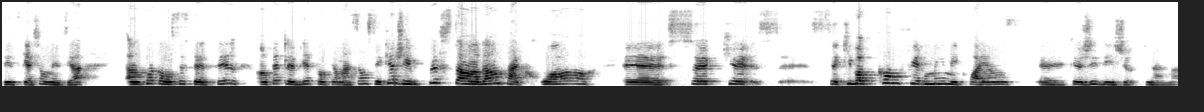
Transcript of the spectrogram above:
d'éducation média. En quoi consiste-t-il? En fait, le biais de confirmation, c'est que j'ai plus tendance à croire euh, ce, que, ce, qui va confirmer mes croyances euh, que j'ai déjà finalement.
